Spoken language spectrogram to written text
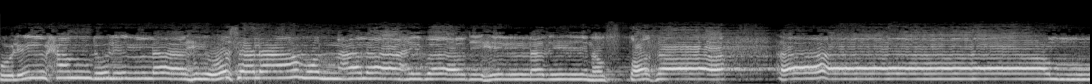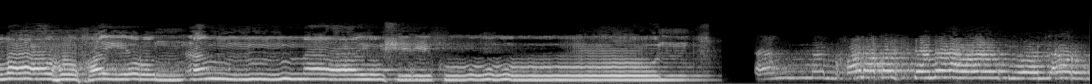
قل الحمد لله وسلام على عباده الذين اصطفى. الله خير أما يشركون. أمن خلق السماوات والأرض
